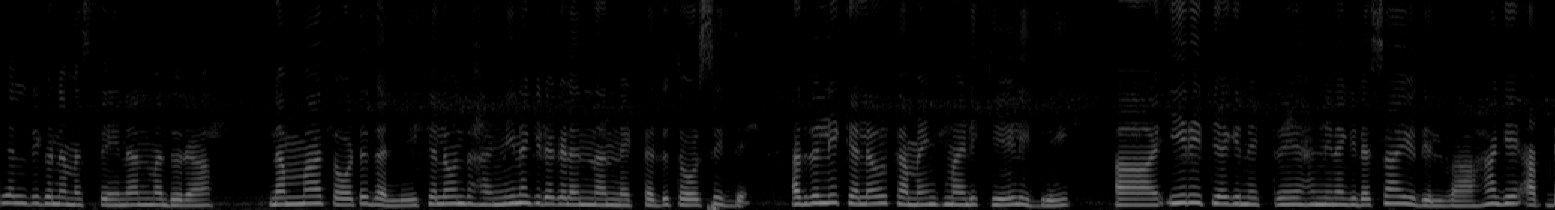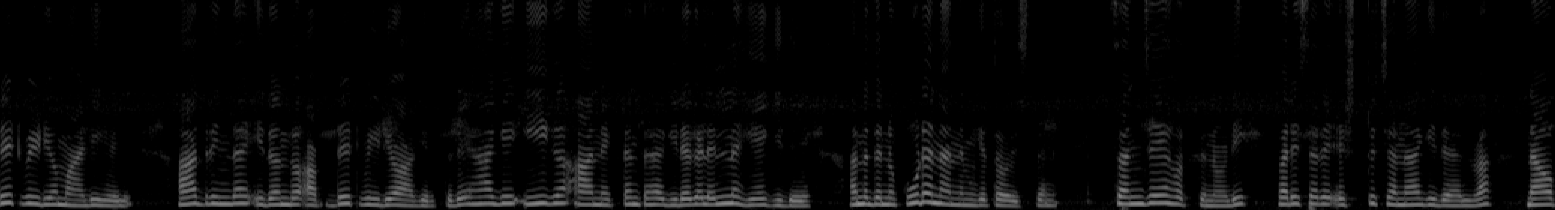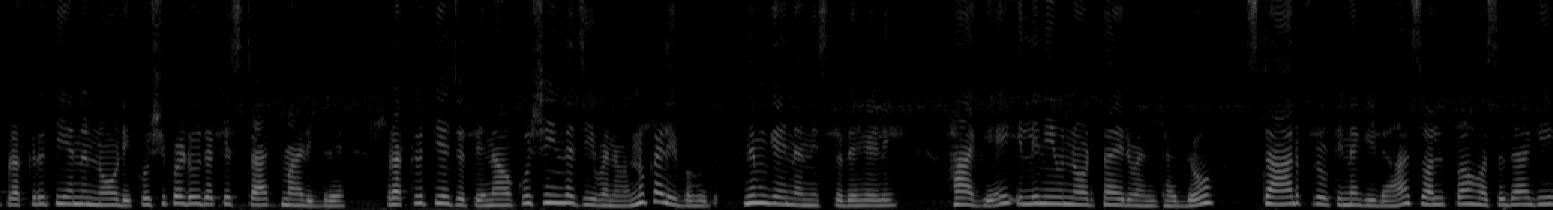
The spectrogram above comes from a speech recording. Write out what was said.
ಎಲ್ರಿಗೂ ನಮಸ್ತೆ, ನಾನು ಮಧುರ. ನಮ್ಮ ತೋಟದಲ್ಲಿ ಕೆಲವೊಂದು ಹಣ್ಣಿನ ಗಿಡಗಳನ್ನು ನಾನು ನೆಟ್ಟದ್ದು ತೋರಿಸಿದ್ದೆ. ಅದರಲ್ಲಿ ಕೆಲವರು ಕಮೆಂಟ್ ಮಾಡಿ ಕೇಳಿದ್ರಿ ಈ ರೀತಿಯಾಗಿ ನೆಟ್ಟರೆ ಹಣ್ಣಿನ ಗಿಡ ಸಾಯುವುದಿಲ್ವಾ ಹಾಗೆ ಅಪ್ಡೇಟ್ ವಿಡಿಯೋ ಮಾಡಿ ಹೇಳಿ. ಆದ್ದರಿಂದ ಇದೊಂದು ಅಪ್ಡೇಟ್ ವಿಡಿಯೋ ಆಗಿರ್ತದೆ. ಹಾಗೆ ಈಗ ಆ ನೆಟ್ಟಂತಹ ಗಿಡಗಳೆಲ್ಲ ಹೇಗಿದೆ ಅನ್ನೋದನ್ನು ಕೂಡ ನಾನು ನಿಮಗೆ ತೋರಿಸ್ತೇನೆ. ಸಂಜೆಯ ಹೊತ್ತು ನೋಡಿ, ಪರಿಸರ ಎಷ್ಟು ಚೆನ್ನಾಗಿದೆ ಅಲ್ವಾ? ನಾವು ಪ್ರಕೃತಿಯನ್ನು ನೋಡಿ ಖುಷಿಪಡುವುದಕ್ಕೆ ಸ್ಟಾರ್ಟ್ ಮಾಡಿದರೆ ಪ್ರಕೃತಿಯ ಜೊತೆ ನಾವು ಖುಷಿಯಿಂದ ಜೀವನವನ್ನು ಕಳೀಬಹುದು. ನಿಮಗೇನು ಅನ್ನಿಸ್ತದೆ ಹೇಳಿ? ಹಾಗೆ, ಇಲ್ಲಿ ನೀವು ನೋಡ್ತಾ ಇರುವಂಥದ್ದು, ಸ್ಟಾರ್ ಫ್ರೂಟಿನ ಗಿಡ, ಸ್ವಲ್ಪ ಹೊಸದಾಗಿ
